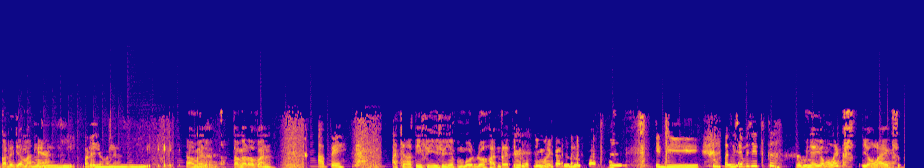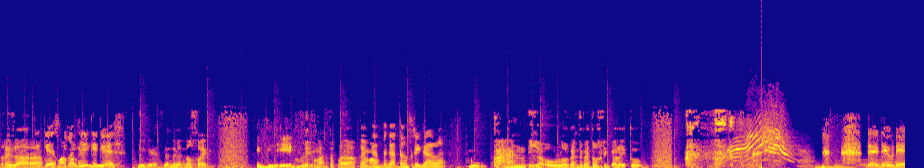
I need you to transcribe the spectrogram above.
pada zamannya. Pada zamannya. Nggak? lo? Tahu nggak lo Pan? Apa? Acara TV isinya pembodohan, rating-rating mereka dulu kan. Ini lagu siapa sih itu tuh? Lagunya Young Lex, Young Lex, Reza Arab. GGS bukan sih? GGS. GGS, ganteng-ganteng swag. Wih, Mantep banget emang. ganteng-ganteng serigala. Bukan, ya Allah, ganteng-ganteng serigala itu. Udah, udah, udah,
